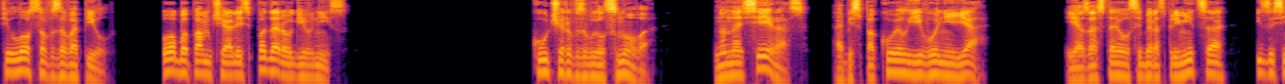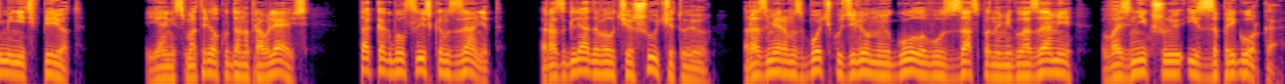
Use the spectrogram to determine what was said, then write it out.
Философ завопил. Оба помчались по дороге вниз. Кучер взвыл снова, но на сей раз обеспокоил его не я. Я заставил себя распрямиться и засеменить вперед. Я не смотрел, куда направляюсь, так как был слишком занят, разглядывал чешуйчатую, размером с бочку зеленую голову с заспанными глазами, возникшую из-за пригорка.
